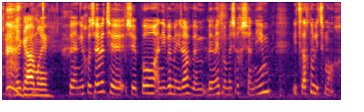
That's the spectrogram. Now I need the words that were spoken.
לגמרי. ואני חושבת ש, שפה אני ומירב באמת במשך שנים הצלחנו לצמוח.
